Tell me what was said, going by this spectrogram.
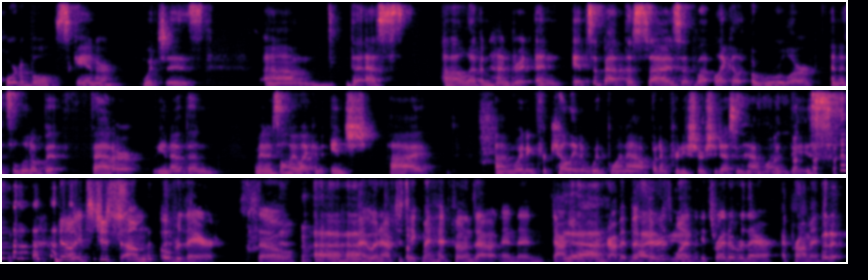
portable scanner, which is um, the S1100, and it's about the size of a, like a, a, ruler, and it's a little bit fatter, you know, than I mean, it's only like an inch high. I'm waiting for Kelly to whip one out, but I'm pretty sure she doesn't have one of these. no, it's just um, over there. So uh-huh. I would have to take my headphones out and then dash yeah, over and grab it. But I, there is one. Yeah. It's right over there. I promise. But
